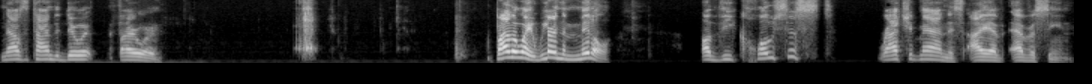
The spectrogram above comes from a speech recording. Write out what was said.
Now's the time to do it. Fire away. By the way, we are in the middle of the closest Ratchet Madness I have ever seen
